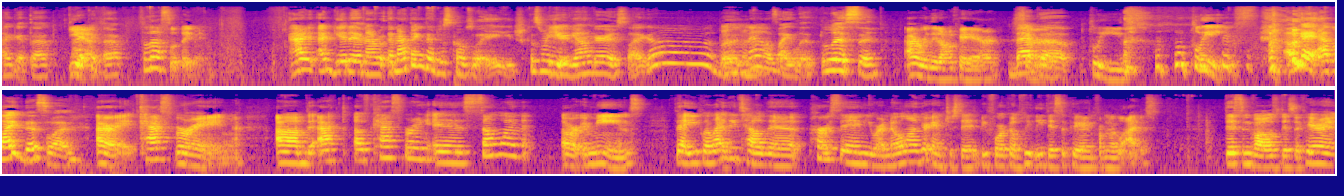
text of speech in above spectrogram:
I get that. I Yeah. get that. So that's what they mean. I, I get it, and I, and I think that just comes with age. Because when you're younger, it's like, oh, but Mhm. now it's like, li- listen, I really don't care. back sir. up. Please. Please. okay, I like this one. All right, caspering. Um, the act of caspering is someone, or it means that you politely tell the person you are no longer interested before completely disappearing from their lives. This involves disappearing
